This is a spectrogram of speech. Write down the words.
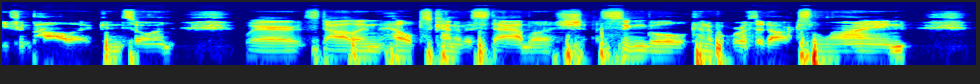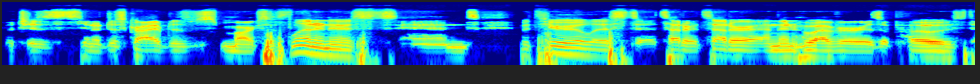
Ethan Pollock and so on, where Stalin helps kind of establish a single kind of orthodox line, which is you know described as Marxist Leninists and materialist, et cetera, et cetera, and then whoever is opposed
